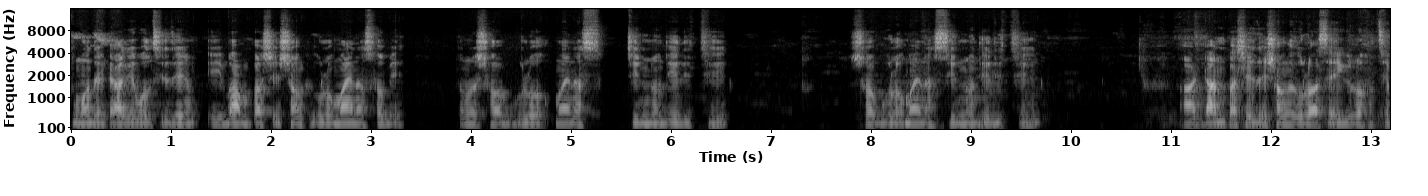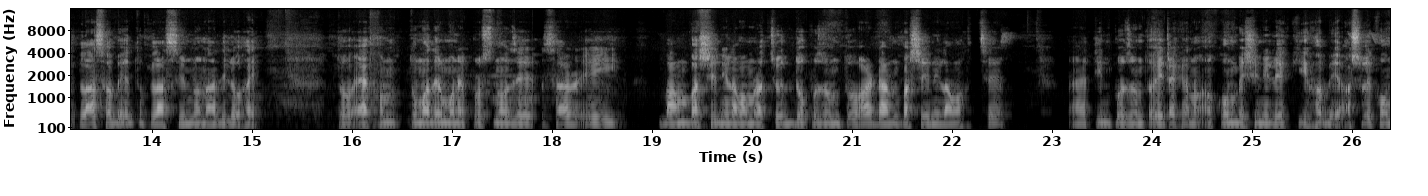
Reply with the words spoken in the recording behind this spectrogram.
তোমাদেরকে আগে বলছি যে এই বাম পাশের সংখ্যাগুলো মাইনাস হবে। তোমরা সবগুলো মাইনাস চিহ্ন দিয়ে দিচ্ছি। সবগুলো মাইনাস চিহ্ন দিয়ে দিচ্ছি। আর ডান পাশে যে সংখ্যাগুলো আছে, এগুলো হচ্ছে প্লাস হবে, তো প্লাস চিহ্ন না দিলেও হয়। তো এখন তোমাদের মনে প্রশ্ন যে, স্যার, এই বাম পাশে নিলাম আমরা চোদ্দ পর্যন্ত, আর ডান পাশে নিলাম হচ্ছে তিন পর্যন্ত এটা কেন? কম বেশি নিলে কি হবে? আসলে কম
